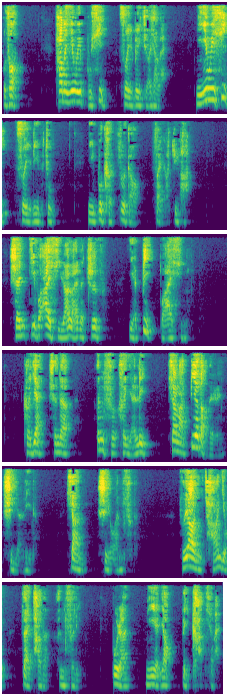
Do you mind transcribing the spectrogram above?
不错。他们因为不信，所以被折下来；你因为信，所以立得住。你不可自高，反要惧怕。神既不爱惜原来的枝子，也必不爱惜你。可见神的恩慈和严厉，像那跌倒的人是严厉的，像你是有恩慈的。只要你长久在他的恩慈里，不然你也要被砍下来。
